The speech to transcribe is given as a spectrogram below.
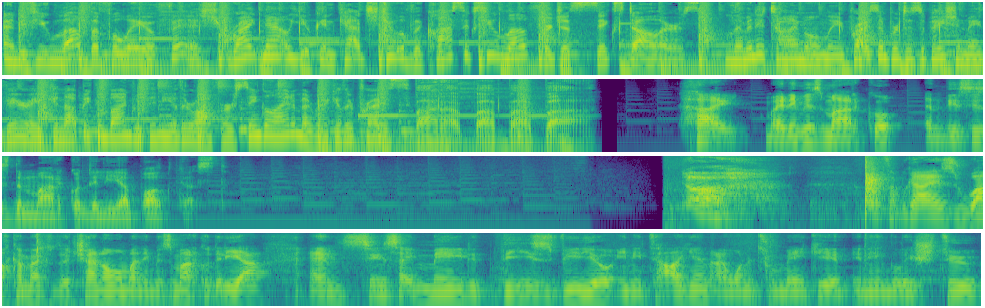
And if you love the filet of fish, right now you can catch two of the classics you love for just $6. Limited time only. Price and participation may vary. Cannot be combined with any other offer. Single item at regular price. Ba da ba ba ba. Hi, my name is Marco, and this is the Marco Delia podcast. Ah, what's up, guys? Welcome back to the channel. My name is Marco Delia, and since I made this video in Italian, I wanted to make it in English too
